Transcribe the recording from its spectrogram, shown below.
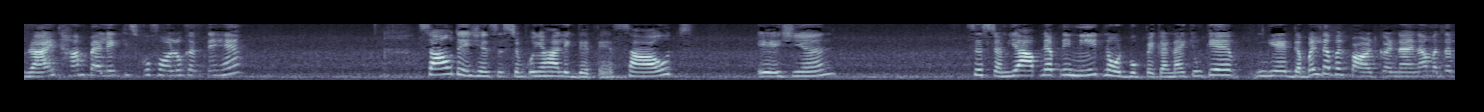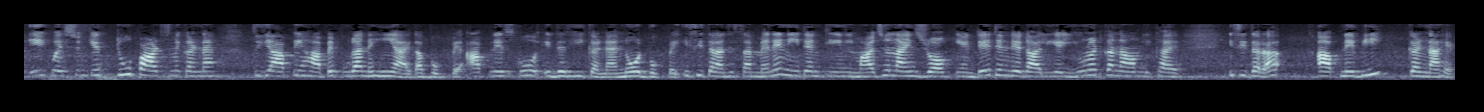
right हम पहले किसको फॉलो करते हैं? साउथ एशियन सिस्टम को यहाँ लिख देते हैं। साउथ एशियन सिस्टम या आपने अपनी नीट नोटबुक पे करना है, क्योंकि ये डबल डबल पार्ट करना है ना मतलब एक क्वेश्चन के टू पार्ट्स में करना है तो ये आपके यहाँ पे पूरा नहीं आएगा बुक पे। आपने इसको इधर ही करना है नोटबुक पे। इसी तरह जिस मैंने neat and clean marginal lines draw किए डेट एंड डेट डाली है यूनिट का नाम लिखा है, इसी तरह आपने भी करना है।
